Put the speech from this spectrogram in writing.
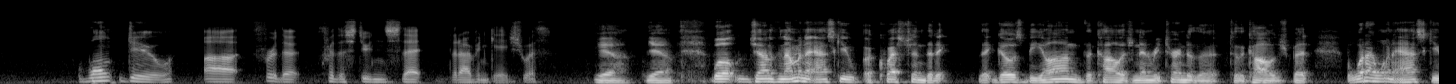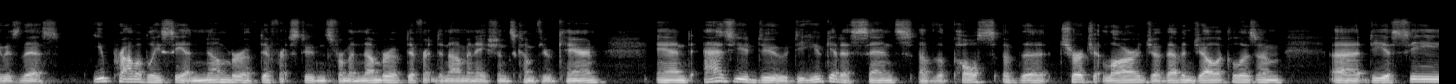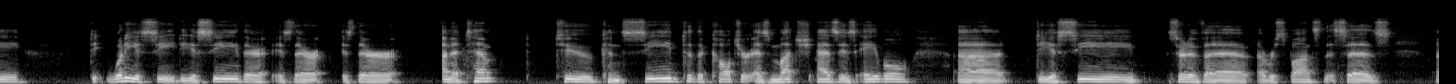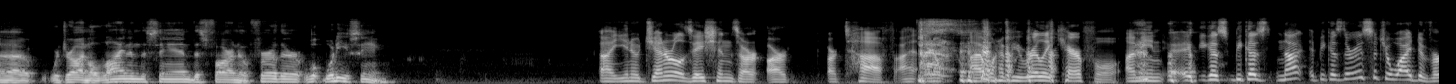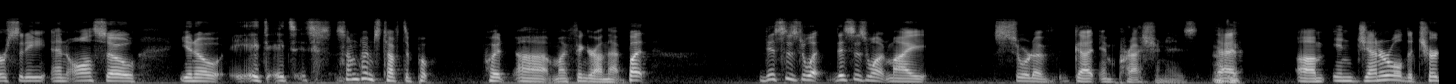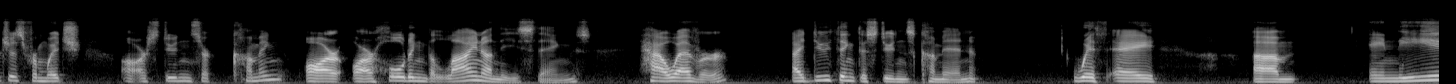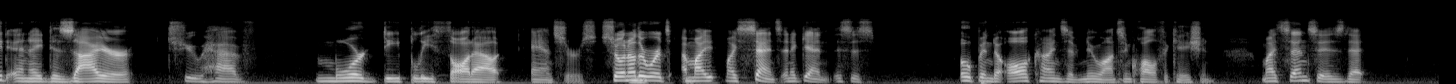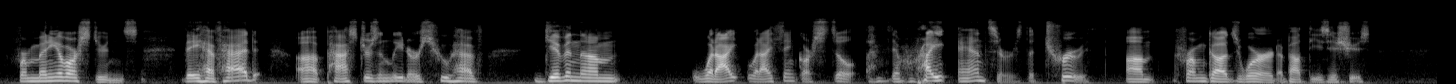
won't do uh, for the for the students that that I've engaged with. Yeah, yeah. Well, Jonathan, I'm going to ask you a question that it, that goes beyond the college and then return to the to the college. But but what I want to ask you is this: you probably see a number of different students from a number of different denominations come through Cairn. And as you do, do you get a sense of the pulse of the church at large, of evangelicalism? Uh, do you see? Do, what do you see? Do you see there is there is there an attempt to concede to the culture as much as is able? Uh, do you see sort of a, a response that says, uh, we're drawing a line in the sand, this far, no further? What, what are you seeing? Uh, you know, generalizations are are are tough. I, I don't. I want to be really careful. I mean, eh, because because not because there is such a wide diversity, and also, you know, it, it's it's sometimes tough to put put uh, my finger on that. But this is what this is what my sort of gut impression is that okay. um, in general the churches from which our students are coming are are holding the line on these things however i do think the students come in with a um, a need and a desire to have more deeply thought out answers. So in other mm. words, my my sense, and again, this is open to all kinds of nuance and qualification. My sense is that for many of our students, they have had uh, pastors and leaders who have given them what I what I think are still the right answers, the truth um, from God's word about these issues,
